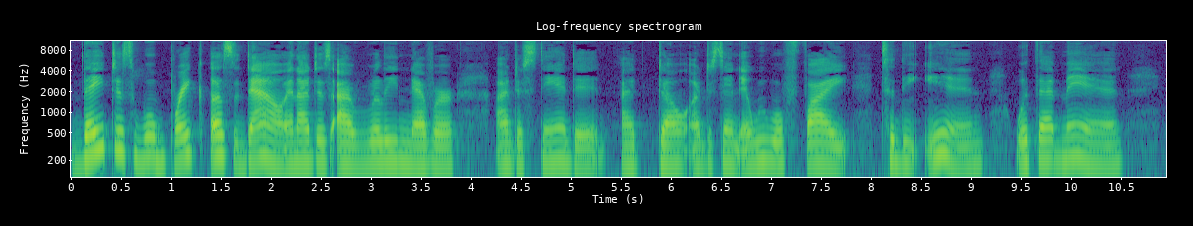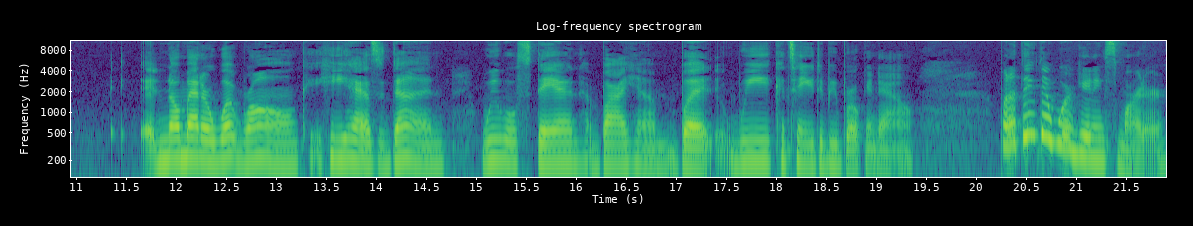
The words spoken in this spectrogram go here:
they just will break us down and I just I really never understand it. I don't understand and we will fight to the end with that man no matter what wrong he has done we will stand by him, but we continue to be broken down. But I think that we're getting smarter.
